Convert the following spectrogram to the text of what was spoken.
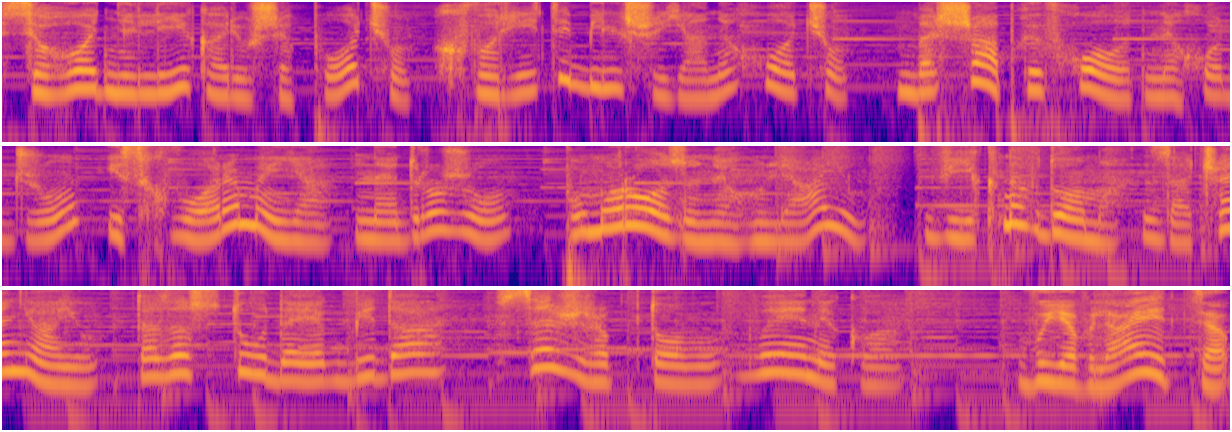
Сьогодні лікарю шепочу, хворіти більше я не хочу. Без шапки в холод не ходжу, і з хворими я не дружу. По морозу не гуляю, вікна вдома зачиняю. Та застуда, як біда, все ж раптово виникла. Виявляється,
